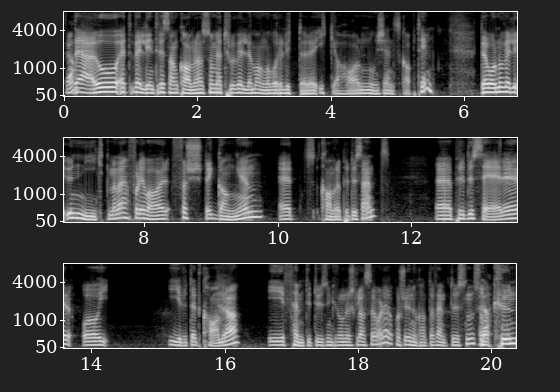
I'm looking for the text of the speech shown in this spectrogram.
Ja. Det er jo et veldig interessant kamera som jeg tror veldig mange av våre lyttere ikke har noe kjennskap til. Det var noe veldig unikt med det, for det var første gangen et kameraprodusent eh, produserer og gir ut et kamera i 50 000 kroners klasse, var det? Kanskje underkant av 50 000, som Ja. kun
